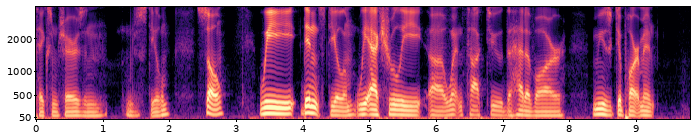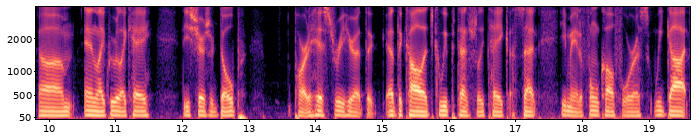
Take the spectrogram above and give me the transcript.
Take some chairs and, and just steal them. So we didn't steal them. We actually uh, went and talked to the head of our music department, um, and like we were like, "Hey, these chairs are dope. Part of history here at the at the college. Could we potentially take a set?" He made a phone call for us. We got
